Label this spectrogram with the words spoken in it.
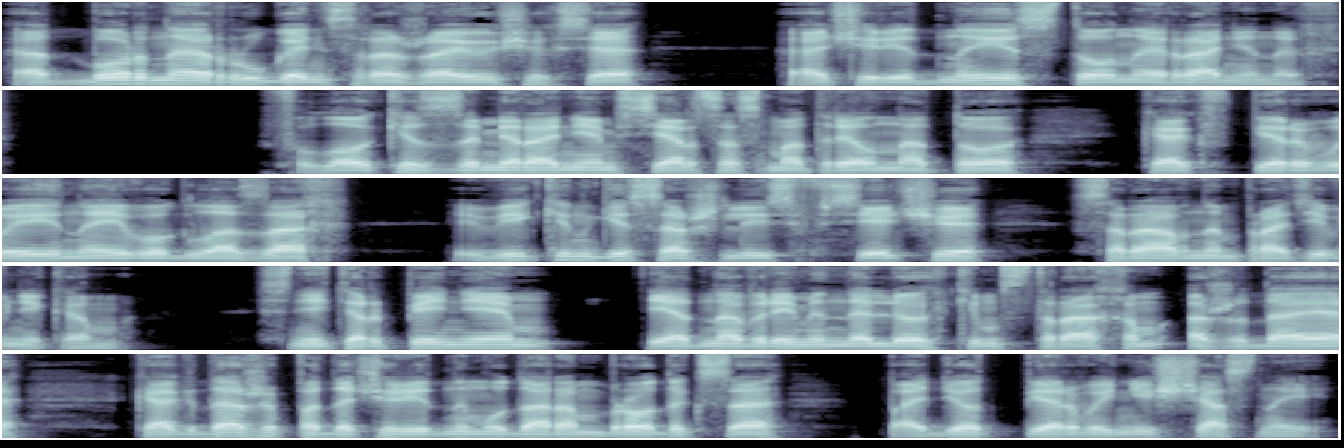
отборная ругань сражающихся, очередные стоны раненых. Флоки с замиранием сердца смотрел на то, как впервые на его глазах викинги сошлись в сече с равным противником, с нетерпением и одновременно легким страхом ожидая, когда же под очередным ударом Бродекса пойдет первый несчастный.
